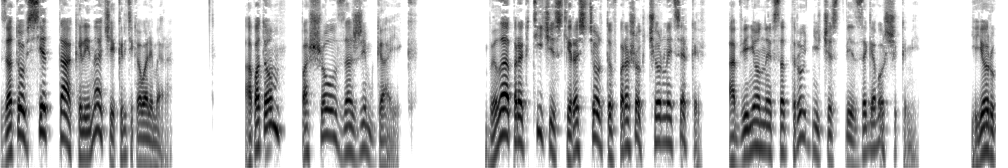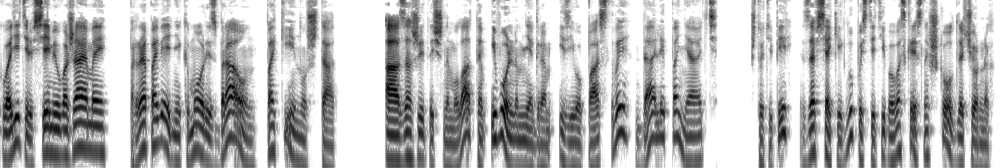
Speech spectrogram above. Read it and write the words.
Зато все так или иначе критиковали мэра. А потом пошел зажим гаек. Была практически растерта в порошок черная церковь, обвиненная в сотрудничестве с заговорщиками. Ее руководитель, всеми уважаемый проповедник Морис Браун, покинул штат, а зажиточным мулатам и вольным неграм из его паствы дали понять, что теперь за всякие глупости типа воскресных школ для черных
